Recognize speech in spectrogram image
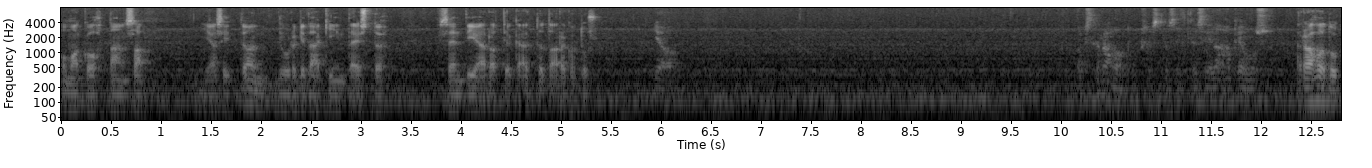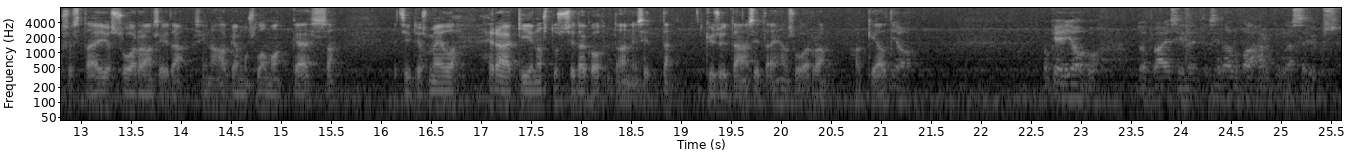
oma kohtansa ja sitten on juurikin tämä kiinteistö, sen tiedot ja käyttötarkoitus. Joo. Onko se rahoituksesta sitten siinä hakemus? rahoituksesta ei ole suoraan siitä, siinä hakemuslomakkeessa. Et sit jos meillä herää kiinnostus sitä kohtaan, niin sitten kysytään sitä ihan suoraan hakijalta. Joo. Okei, joo, kun tuota esille, että siinä lupaharkinnassa yksi,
